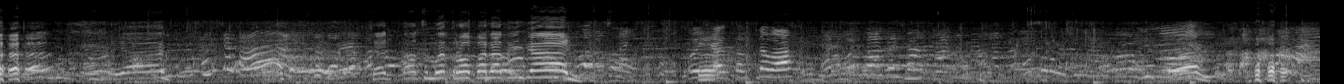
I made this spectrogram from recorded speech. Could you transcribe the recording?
Ayan. Shout out sa mga tropa natin dyan. Uy, shoutout daw ah. Ayan.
